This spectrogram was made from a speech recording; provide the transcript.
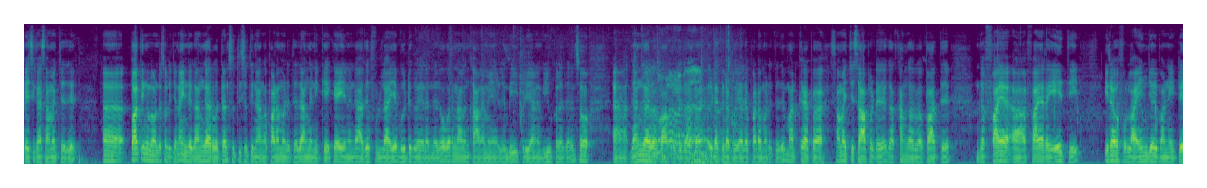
பேசிக்காக சமைச்சது. பார்த்தீங்களோன்னு சொல்லிச்சோன்னா இந்த கங்கா அருவத்தான் சுற்றி சுற்றி நாங்கள் படம் எடுத்தது அங்கே நிற்க ஏனெண்டா அது ஃபுல்லாகவே வீட்டுக்குள்ளே இருந்தது. ஒவ்வொரு நாளும் காலமே எழும்பி இப்படியான வியூக்களை தரும். ஸோ கங்காவை பார்க்குறதுக்காக இடக்கிட போய் அதை படம் எடுத்தது. மட்கிராப்பை சமைச்சு சாப்பிட்டு க- கங்காருவை பார்த்து இந்த ஃபயர் ஃபயரை ஏற்றி இரவு ஃபுல்லாக என்ஜாய் பண்ணிவிட்டு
